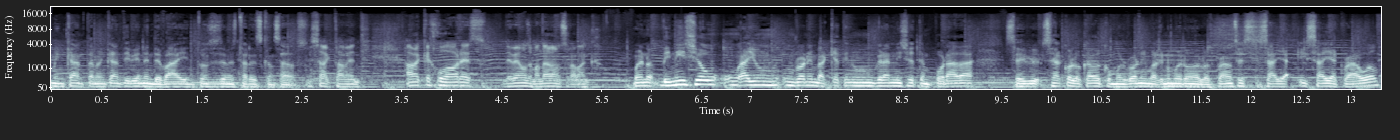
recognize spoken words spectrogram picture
me encanta, me encanta y vienen de bye, entonces deben estar descansados. Exactamente. Ahora, ¿qué jugadores debemos de mandar a nuestra banca? Bueno, de inicio hay un, running back que ha tenido un gran inicio de temporada. Se, ha colocado como el running back número uno de los Browns, es Isaiah, Isaiah, Crowell.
